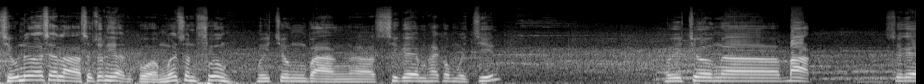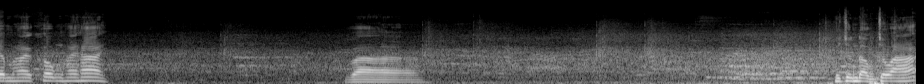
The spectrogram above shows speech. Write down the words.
Xíu nữa sẽ là sự xuất hiện của Nguyễn Xuân Phương, huy chương vàng ờ, SEA Games 2019. Huy chương ờ, bạc SEA Games 2022. Và huy chương đồng châu Á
